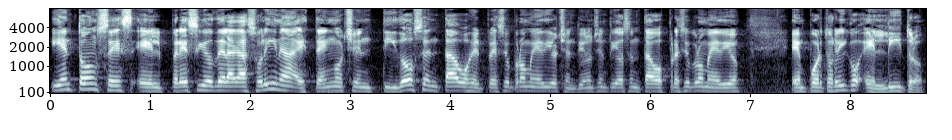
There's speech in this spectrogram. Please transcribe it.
Y entonces el precio de la gasolina está en 82 centavos el precio promedio, 81, 82 centavos precio promedio. En Puerto Rico el litro.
